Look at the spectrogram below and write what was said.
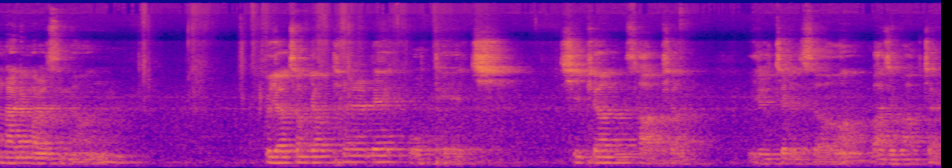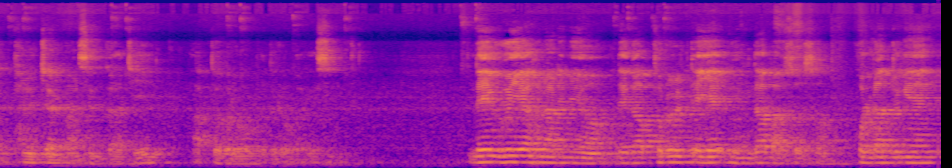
하나님 말씀은 구약 성경 805페이지 시편 4편 1절에서 마지막 절 8절 말씀까지 합독으로 보도록 하겠습니다. 내 의의 하나님이여 내가 부를 때에 응답하소서 혼란 중에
